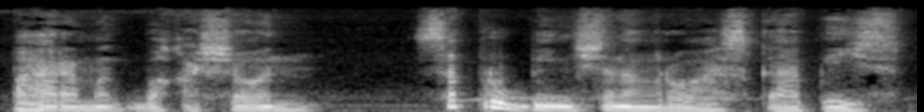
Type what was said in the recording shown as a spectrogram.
para magbakasyon sa probinsya ng Rojas Capiz.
